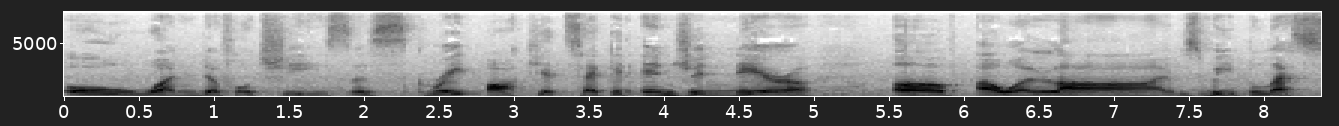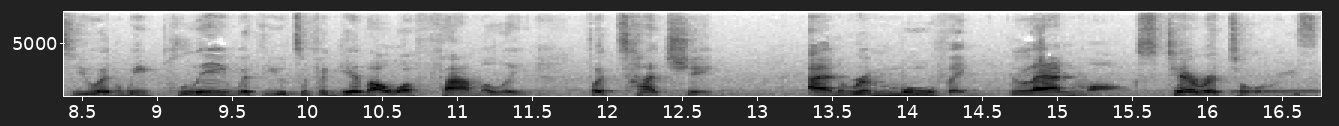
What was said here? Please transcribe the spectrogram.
Oh, wonderful Jesus, great architect and engineer of our lives, we bless you and we plead with you to forgive our family for touching and removing landmarks, territories,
